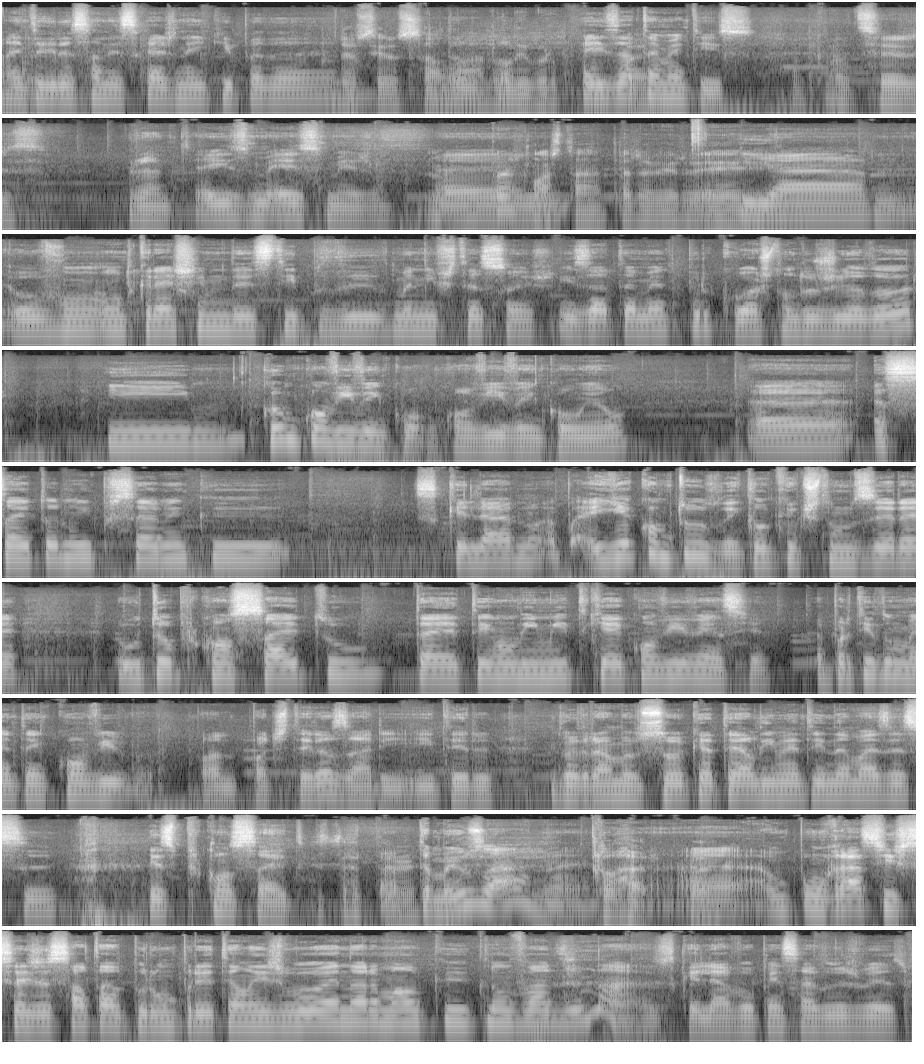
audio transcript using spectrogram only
à, à integração desse gajo na equipa da. Deve ser o Salah do- do Liverpool. É exatamente isso. Pode ser isso. Pronto, é isso, é isso mesmo. Não, Pois, Ahm, lá está, estás a ver? É, e há, houve um, um decréscimo desse tipo de, de manifestações, exatamente porque gostam do jogador e, como convivem com, convivem com ele, ah, aceitam-no e percebem que, se calhar, não, e é como tudo, aquilo que eu costumo dizer é o teu preconceito tem, tem um limite que é a convivência. A partir do momento em que convive, pode- podes ter azar e, e ter, encontrar uma pessoa que até alimenta ainda mais esse, esse preconceito. Também usar, não é? Claro, claro. Ah, um, um racista que seja assaltado por um preto em Lisboa é normal que, que não vá dizer, não, se calhar vou pensar duas vezes.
